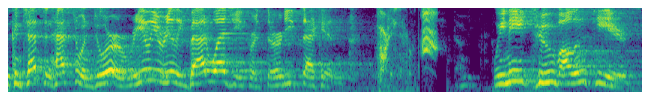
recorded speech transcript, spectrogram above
The contestant has to endure a really, really bad wedgie for 30 seconds. 30 seconds. We need two volunteers.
